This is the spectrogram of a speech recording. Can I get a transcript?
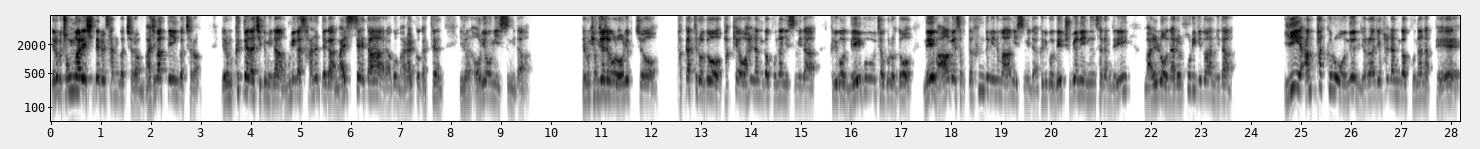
여러분 종말의 시대를 사는 것처럼 마지막 때인 것처럼 여러분 그때나 지금이나 우리가 사는 때가 말세다라고 말할 것 같은 이런 어려움이 있습니다. 여러분 경제적으로 어렵죠. 바깥으로도 박해와 환란과 고난이 있습니다. 그리고 내부적으로도 내 마음에서부터 흔들리는 마음이 있습니다. 그리고 내 주변에 있는 사람들이 말로 나를 호리기도 합니다. 이 안팎으로 오는 여러 가지 환란과 고난 앞에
